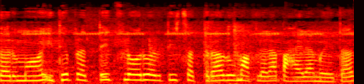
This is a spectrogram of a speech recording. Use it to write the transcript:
तर मग इथे प्रत्येक फ्लोअरवरती सतरा रूम आपल्याला पाहायला मिळतात.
